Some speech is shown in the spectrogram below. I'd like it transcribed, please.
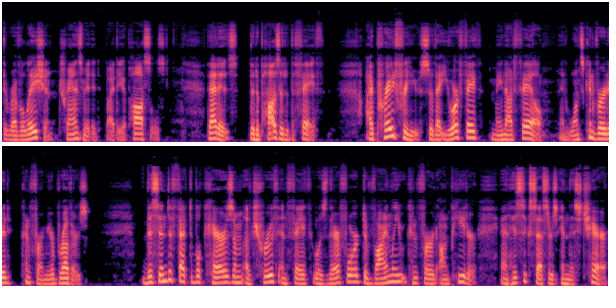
the revelation transmitted by the apostles. That is, the deposit of the faith. I prayed for you so that your faith may not fail, and once converted, confirm your brothers. This indefectible charism of truth and faith was therefore divinely conferred on Peter and his successors in this chair,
